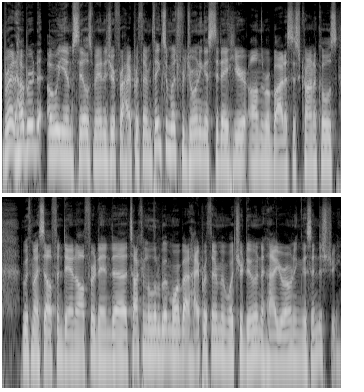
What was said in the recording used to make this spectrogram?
Brett Hubbard, OEM sales manager for Hypertherm, thanks so much for joining us today here on the Roboticist Chronicles with myself and Dan Alford, and uh, talking a little bit more about Hypertherm and what you're doing and how you're owning this industry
